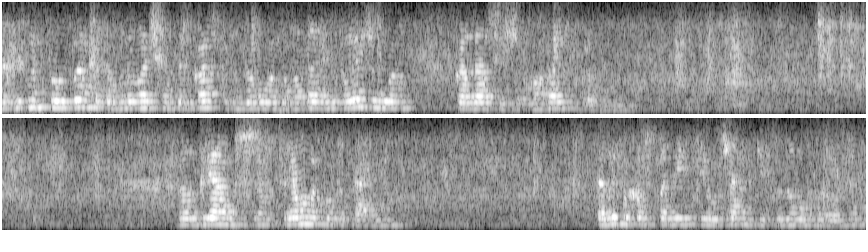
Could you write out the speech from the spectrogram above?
Захисник Пилипенко та обвинувачення Деркач по задоволеному клопотання заперечували, вказавши, що вимагають управління. розглянувши пряме клопотання та вислухавши позицію учасників судового розгляду,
